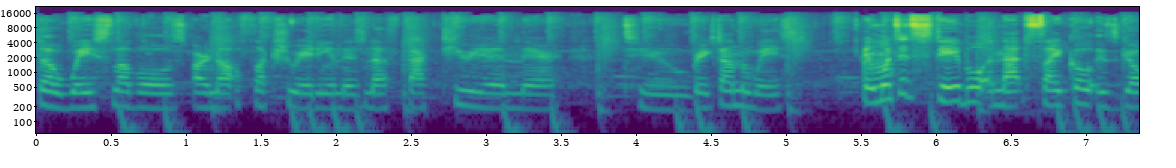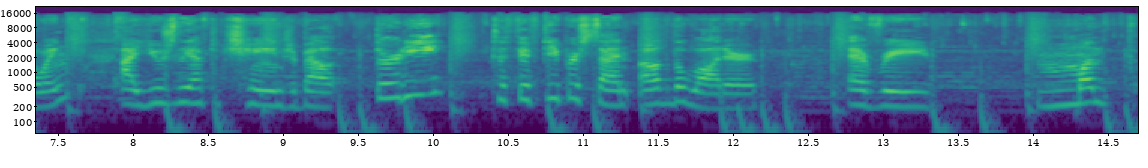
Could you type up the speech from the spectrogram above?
the waste levels are not fluctuating and there's enough bacteria in there to break down the waste. And once it's stable and that cycle is going, I usually have to change about 30 to 50% of the water every month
